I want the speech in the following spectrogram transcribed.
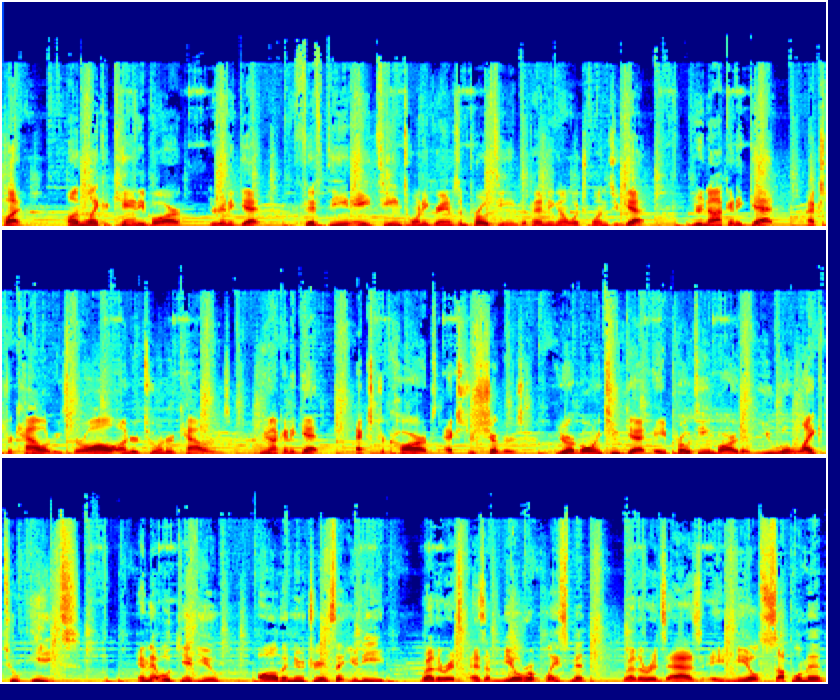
But unlike a candy bar, you're going to get 15, 18, 20 grams in protein, depending on which ones you get. You're not going to get extra calories. They're all under 200 calories. You're not going to get extra carbs, extra sugars. You're going to get a protein bar that you will like to eat and that will give you all the nutrients that you need, whether it's as a meal replacement, whether it's as a meal supplement,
